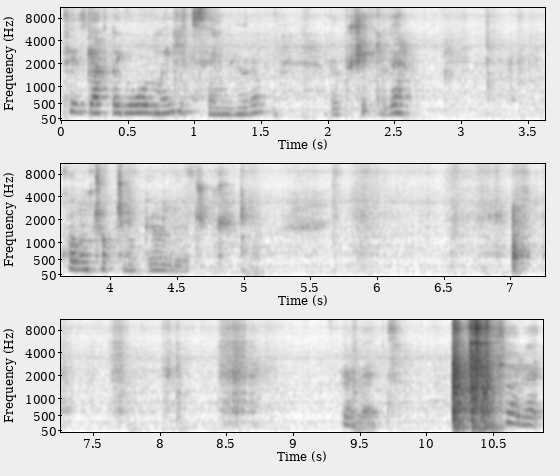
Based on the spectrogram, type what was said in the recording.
Tezgahta yoğurmayı hiç sevmiyorum. Bu şekilde. Kolum çok çabuk yoruluyor çünkü. Evet. Şöyle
